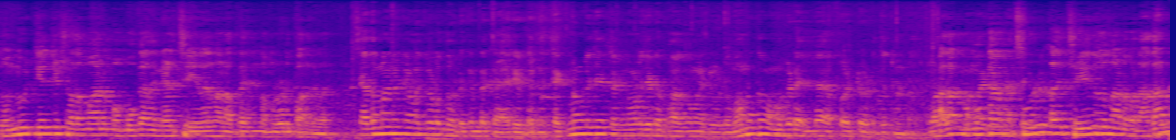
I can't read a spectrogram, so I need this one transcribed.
തൊണ്ണൂറ്റിയഞ്ച് ശതമാനം മമ്മൂക്ക തന്നെയാണ് ചെയ്തതെന്നാണ് അദ്ദേഹം നമ്മളോട് പറഞ്ഞത്. ശതമാന കണക്കുകളൊന്നും എടുക്കേണ്ട കാര്യമില്ല. ടെക്നോളജി ടെക്നോളജിയുടെ ഭാഗമായിട്ട് വിടും. മമ്മൂക്കയുടെ എല്ലാ എഫേർട്ടും എടുത്തിട്ടുണ്ട്. അതാ മമ്മൂക്ക ഫുൾ അത് ചെയ്തു. എന്നാണ് പറഞ്ഞത്. അതാണ്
